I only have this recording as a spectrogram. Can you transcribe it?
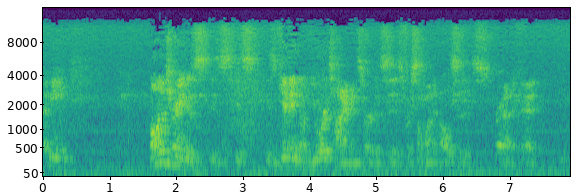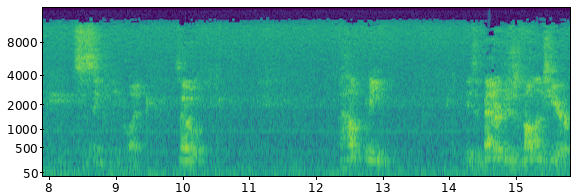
I mean, volunteering is, is, is, is giving of your time and services for someone else's Right. benefit, succinctly put. So, how, I mean, is it better to just volunteer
